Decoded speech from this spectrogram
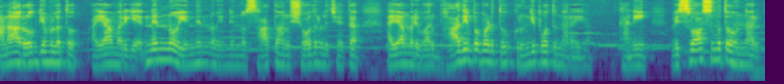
అనారోగ్యములతో అయా మరి ఎన్నెన్నో ఎన్నెన్నో ఎన్నెన్నో సాతాను శోధనల చేత అయా మరి వారు బాధింపబడుతూ కృంగిపోతున్నారయ్యా. కానీ విశ్వాసముతో ఉన్నారు.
